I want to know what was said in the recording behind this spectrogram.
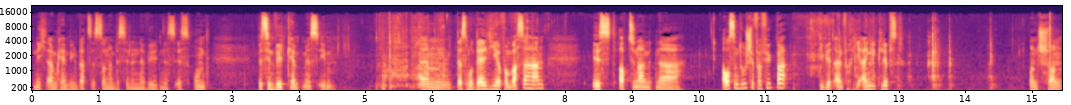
nicht am Campingplatz ist, sondern ein bisschen in der Wildnis ist und ein bisschen Wildcampen ist eben. Ähm, das Modell hier vom Wasserhahn ist optional mit einer Außendusche verfügbar. Die wird einfach hier eingeklipst und schon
